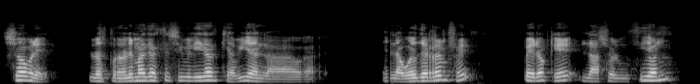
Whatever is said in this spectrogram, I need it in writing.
sobre los problemas de accesibilidad que había en la, en la web de Renfe, pero que la solución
